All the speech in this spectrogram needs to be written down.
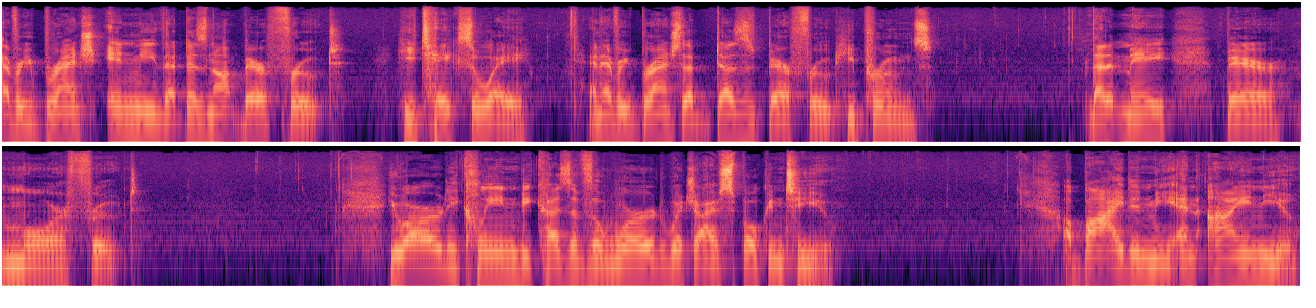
Every branch in me that does not bear fruit, he takes away, and every branch that does bear fruit, he prunes, that it may bear more fruit. You are already clean because of the word which I have spoken to you. Abide in me, and I in you.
